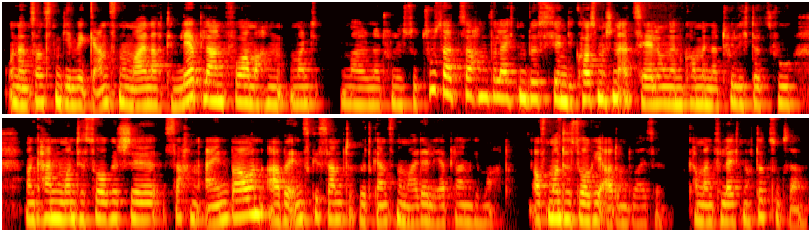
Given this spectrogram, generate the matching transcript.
Und ansonsten gehen wir ganz normal nach dem Lehrplan vor, machen manchmal natürlich so Zusatzsachen vielleicht ein bisschen. Die kosmischen Erzählungen kommen natürlich dazu. Man kann montessorische Sachen einbauen, aber insgesamt wird ganz normal der Lehrplan gemacht. Auf Montessori Art und Weise, kann man vielleicht noch dazu sagen.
